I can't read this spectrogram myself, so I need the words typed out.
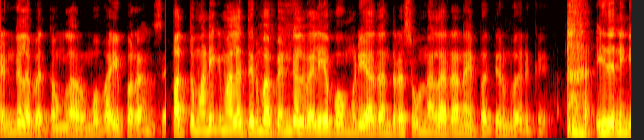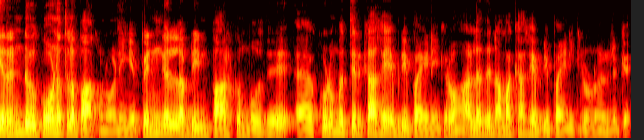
பெண்களை பெத்தவங்க ரொம்ப பயப்படுறாங்க சார். பத்து மணிக்கு மேல திரும்ப பெண்கள் வெளியே போக முடியாதுன்ற சூழ்நிலை தானே இப்ப திரும்ப இருக்கு. இது நீங்க ரெண்டு கோணத்துல பார்க்கணும். நீங்க பெண்கள் அப்படின்னு பார்க்கும்போது குடும்பத்திற்காக எப்படி பயணிக்கிறோம் அல்லது நமக்காக எப்படி பயணிக்கிறோம்னு இருக்கு.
